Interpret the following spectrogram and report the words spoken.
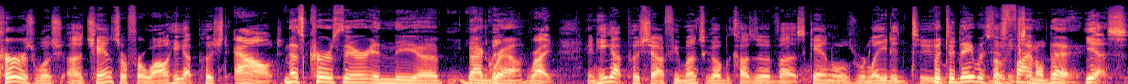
Kurz was uh, chancellor for a while. He got pushed out. And that's Kurz there in the uh, background. In the right. And he got pushed out a few months ago because of uh, scandals related to. But today was his final day. Yes.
